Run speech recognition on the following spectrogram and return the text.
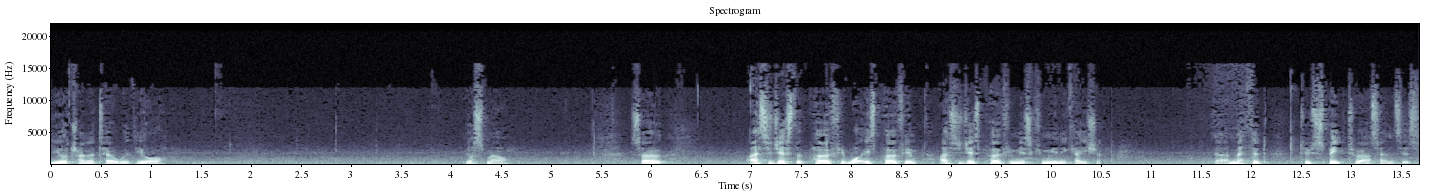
you're trying to tell with your, your smell? So I suggest that perfume, what is perfume? I suggest perfume is communication, a method to speak to our senses.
